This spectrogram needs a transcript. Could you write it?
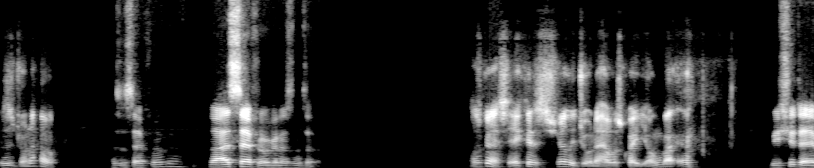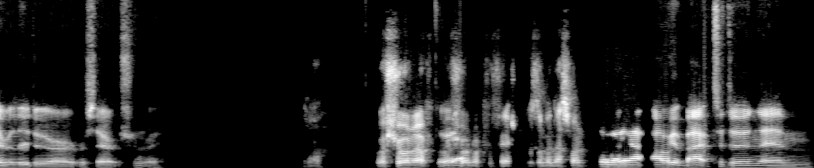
Is it Jonah Hill? Is it Seth Rogen? No, it's Seth Rogen, isn't it? I was going to say because surely Jonah Hill was quite young back then. We should uh, really do our research, shouldn't we? We're showing our we're Yeah. showing our professionalism in this one. Don't worry, I- I'll get back to doing um,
